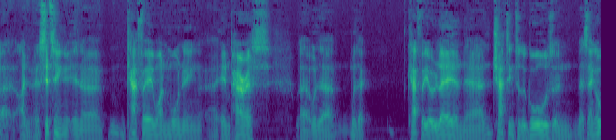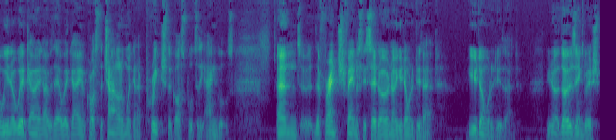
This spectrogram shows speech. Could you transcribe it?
uh, I don't know, sitting in a cafe one morning uh, in Paris uh, with a with a cafe au lait and chatting to the Gauls, and they're saying, "Oh, you know, we're going over there, we're going across the Channel, and we're going to preach the gospel to the Angles." And the French famously said, "Oh no, you don't want to do that. You don't want to do that. You know, those English,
